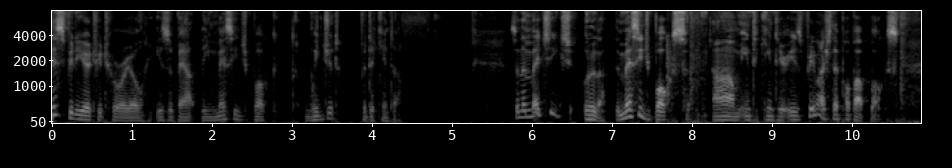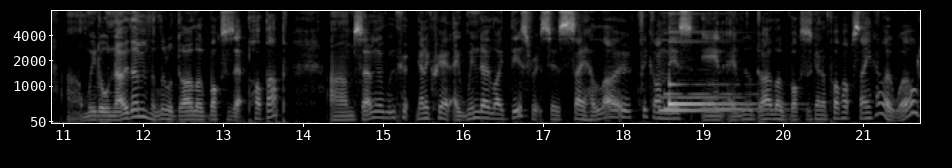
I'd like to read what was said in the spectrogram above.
This video tutorial is about the message box widget for Tkinter. So the message, the message box um, in Tkinter is pretty much the pop-up box. Um, we'd all know them, the little dialog boxes that pop up. Um, so I'm going to create a window like this where it says say hello, click on this and a little dialog box is going to pop up saying hello world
